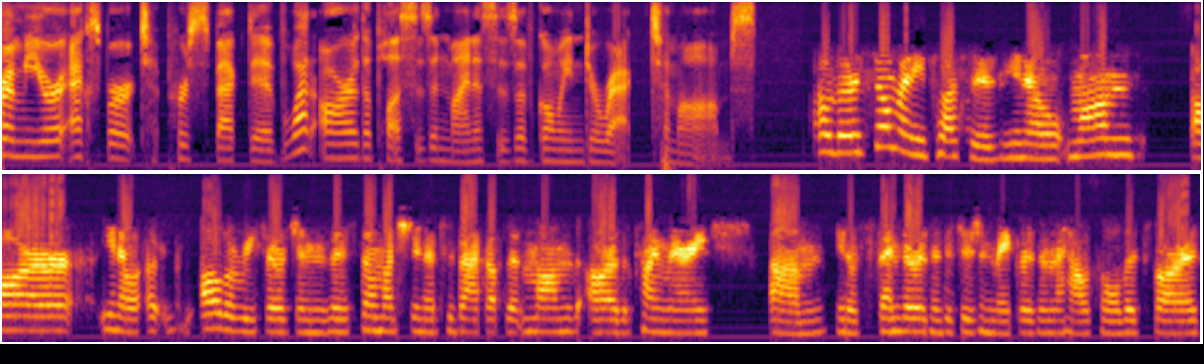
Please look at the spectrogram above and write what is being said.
from your expert perspective, what are the pluses and minuses of going direct to moms? Oh, there are so many pluses. You know, moms are, you know, uh, all the research and there's so much, you know, to back up that moms are the primary, um, you know, spenders and decision makers in the household as far as,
